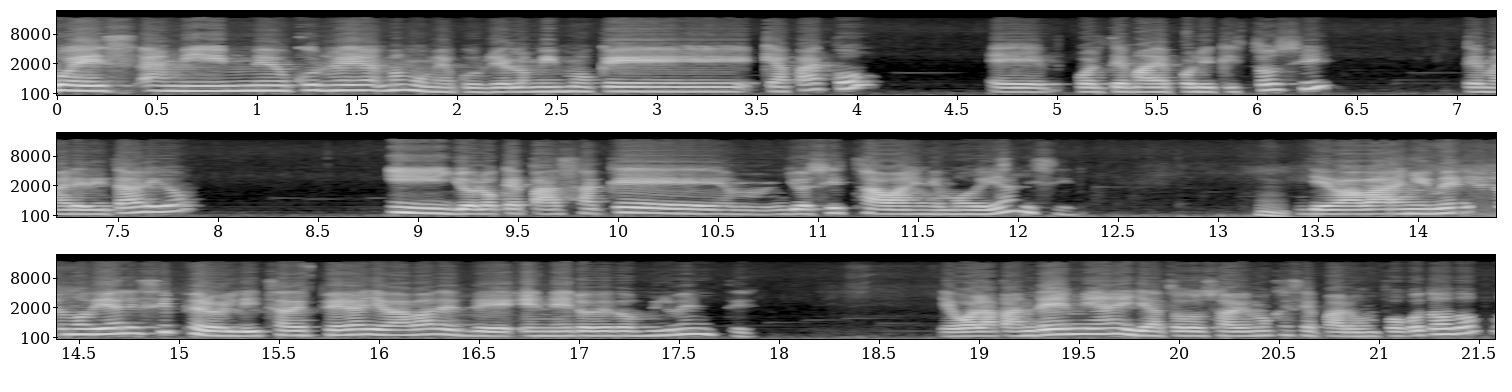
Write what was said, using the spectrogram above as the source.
Pues a mí me ocurre, vamos, me ocurrió lo mismo que, que a Paco, eh, por el tema de poliquistosis, tema hereditario, y yo lo que pasa que mm, yo sí estaba en hemodiálisis. Hmm. Llevaba año y medio en hemodiálisis, pero en lista de espera llevaba desde enero de 2020. Llegó la pandemia y ya todos sabemos que se paró un poco todo.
